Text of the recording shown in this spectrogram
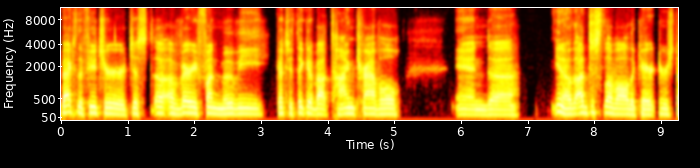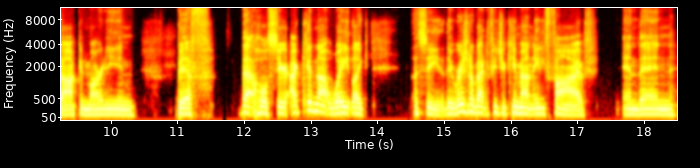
back to the future just a, a very fun movie got you thinking about time travel and uh you know i just love all the characters doc and marty and biff that whole series i could not wait like let's see the original back to the future came out in 85 and then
